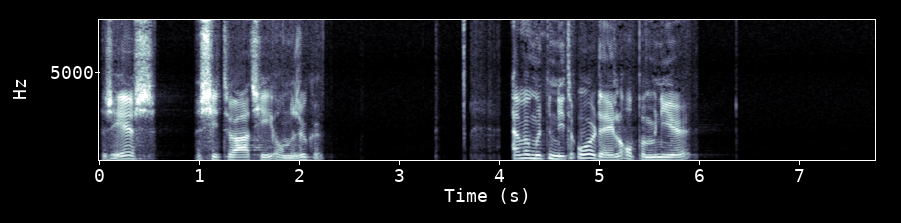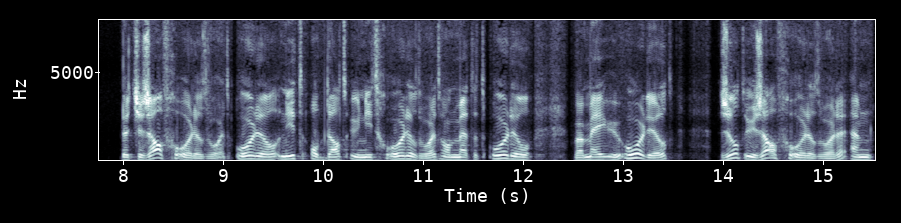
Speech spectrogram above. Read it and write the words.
Dus eerst een situatie onderzoeken. En we moeten niet oordelen op een manier dat je zelf geoordeeld wordt. Oordeel niet opdat u niet geoordeeld wordt, want met het oordeel waarmee u oordeelt, zult u zelf geoordeeld worden. En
